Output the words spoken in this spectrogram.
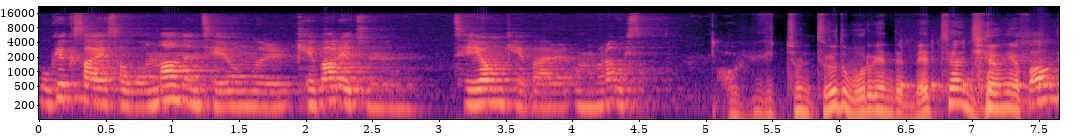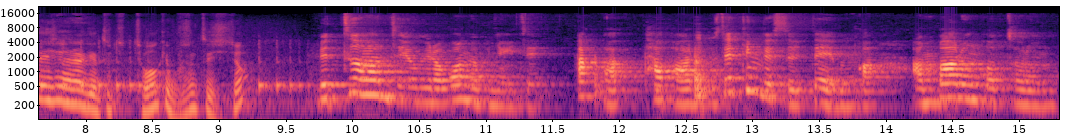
고객사에서 원하는 제형을 개발해 주는 제형 개발 업무를 하고 있습니다. 어, 전 들어도 모르겠는데 matte한 제형의 파운데이션이라는 게 도- 정확히 무슨 뜻이죠? matte한 제형이라고 하면 그냥 이제 딱 다 바르고 세팅됐을 때 뭔가 안 바른 것처럼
